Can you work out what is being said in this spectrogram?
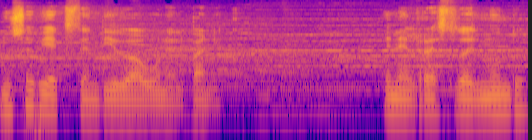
no se había extendido aún el pánico. En el resto del mundo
